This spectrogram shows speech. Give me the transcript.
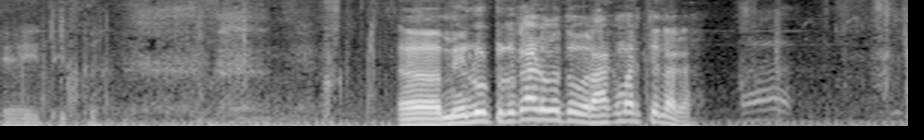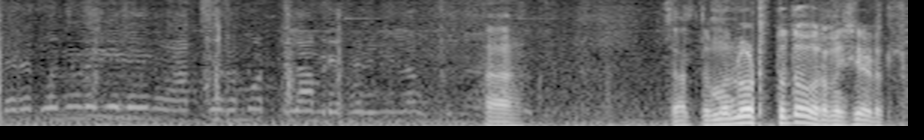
हे आहे तिथं. मी लुटून काढू तो? राग मारतील का? हा. चालतं मग लोटतो तोवर मी शेडतला.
